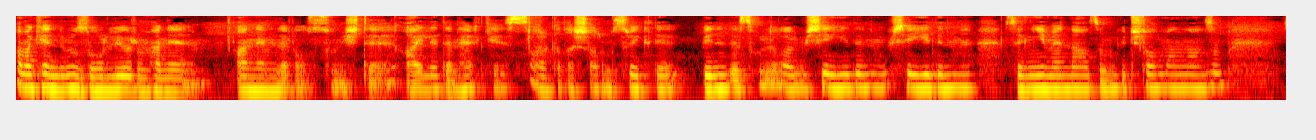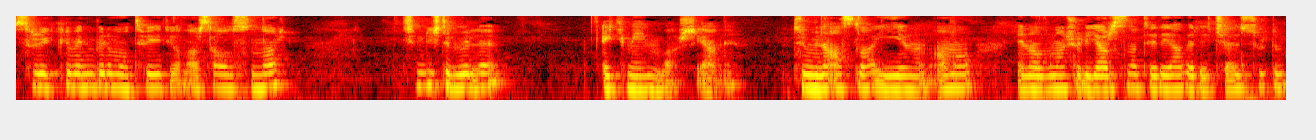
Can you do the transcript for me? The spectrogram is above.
Ama kendimi zorluyorum hani annemler olsun işte aileden herkes arkadaşlarım sürekli beni de soruyorlar bir şey yedin mi? Bir şey yedin mi? Senin yemen lazım güçlü olman lazım. Sürekli beni böyle motive ediyorlar sağ olsunlar. Şimdi işte böyle ekmeğim var yani. Tümünü asla yiyemem ama en azından şöyle yarısına tereyağı ve reçel sürdüm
